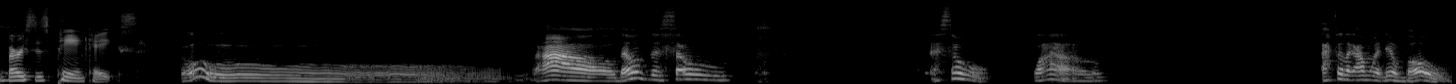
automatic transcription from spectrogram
versus pancakes. Oh, wow! Those are so. That's so wow. I feel like I want them both.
